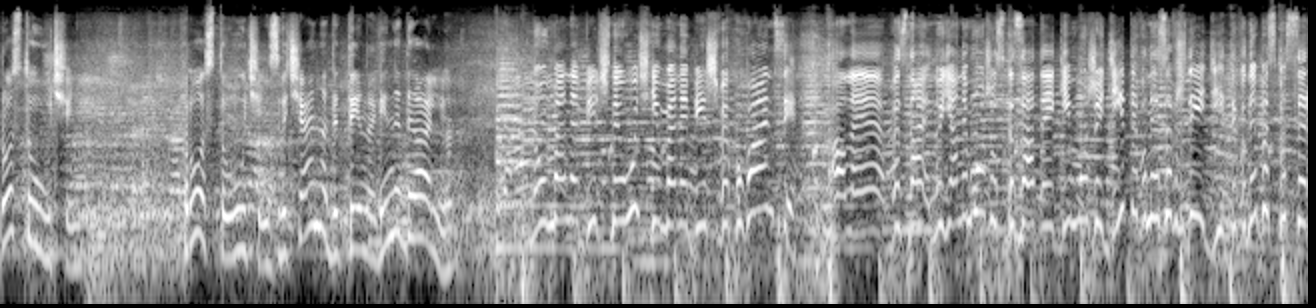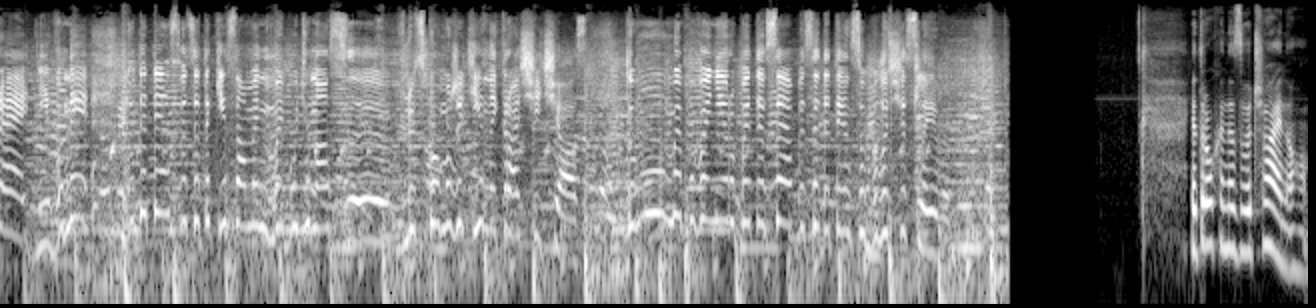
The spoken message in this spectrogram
Просто учень. Просто учень. Звичайна дитина, він ідеальна. Ну, в мене більш не учні, в мене більш вихованці, але ви знаєте, ну я не можу сказати, які може діти. Вони завжди діти, вони безпосередні. Вони ну, дитинство це такий самий, мабуть, у нас е, в людському житті найкращий час. Тому І трохи незвичайного.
